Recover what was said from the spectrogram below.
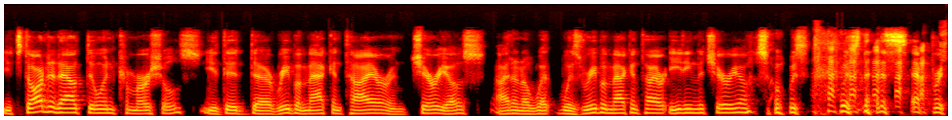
you started out doing commercials. You did uh, Reba McEntire and Cheerios. I don't know what was Reba McEntire eating the Cheerios, or was was that a separate?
